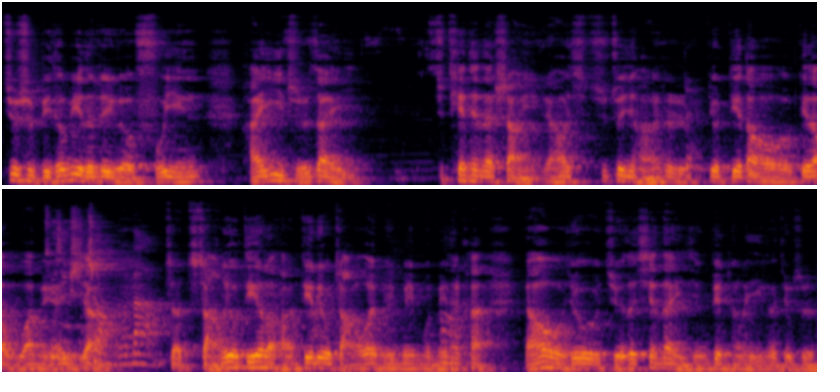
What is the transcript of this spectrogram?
就是比特币的这个浮盈还一直在，就天天在上映，然后就最近好像是又跌到跌到五万美元以下，涨了吧？涨涨了又跌了，好像跌了又涨了，我也没没我没太看。然后我就觉得现在已经变成了一个，就是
